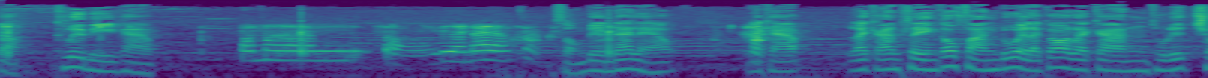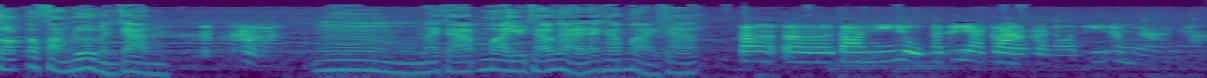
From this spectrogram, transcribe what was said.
กับคลื่นนี้ครับ ประมาณสองเดือนได้แล้วค่ะสองเดือนได้แล้วค่ะนะครับ รายการเพลงก็ฟังด้วย แล้วก็รายการทูริสช็อคก็ฟังด้วยเหมือนกัน ค่ะ อืมนะครับใหม่อยู่แถวไหนนะครับใหม่ครับตอนเอ่อตอนนี้อยู่พัทยากลางค่ะนอนที่ทำงานค่ะ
